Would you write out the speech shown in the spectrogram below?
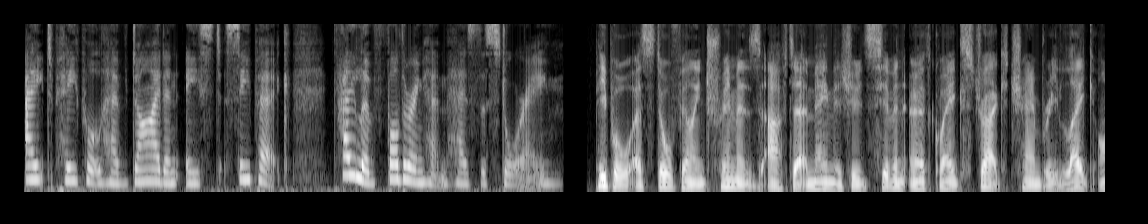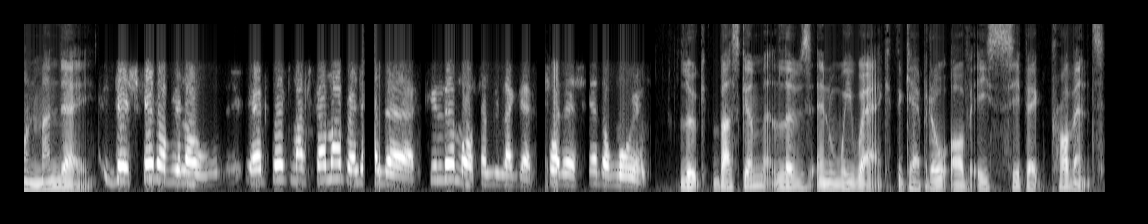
eight people have died in East Sepik. Caleb Fotheringham has the story. People are still feeling tremors after a magnitude 7 earthquake struck Chambri Lake on Monday. They're scared of, you know, earthquake must come up and then uh, kill them or something like that. So they're scared of moving. Luke Buscombe lives in Wewak, the capital of East Sepik province,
